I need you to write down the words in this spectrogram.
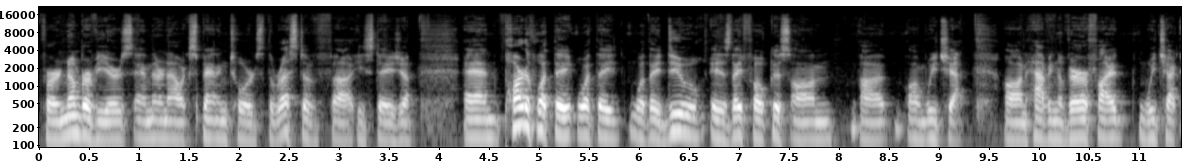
for a number of years, and they're now expanding towards the rest of uh, East Asia. And part of what they what they what they do is they focus on uh, on WeChat, on having a verified WeChat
